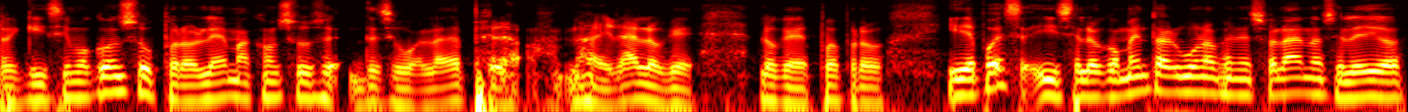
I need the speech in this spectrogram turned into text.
riquísimo con sus problemas, con sus desigualdades, pero no era lo que lo que después probó. Y después y se lo comento a algunos venezolanos y le digo,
